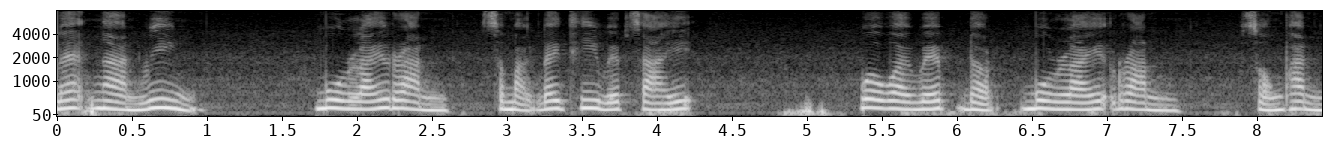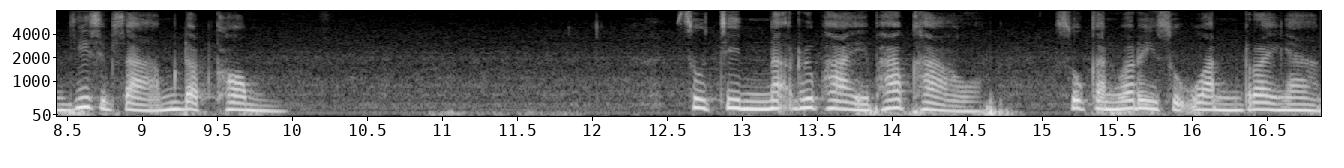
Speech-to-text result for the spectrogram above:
และงานวิ่งมูลไลรันสมัครได้ที่เว็บไซต์ www.moonlightrun.com 2023.com สุจินนฤภัยภาพข่าว สุกันวรีสุวรรณรายงาน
